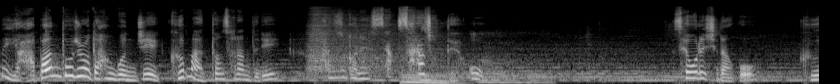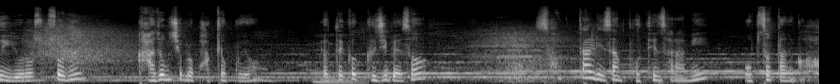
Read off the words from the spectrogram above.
근데 야반 도주로도 한 건지 그 많던 사람들이 한순간에 싹 사라졌대요. 어. 세월이 지나고 그 이후로 숙소는 가정집으로 바뀌었고요. 여태껏 그 집에서 석 달 이상 버틴 사람이 없었다는 겁니다.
